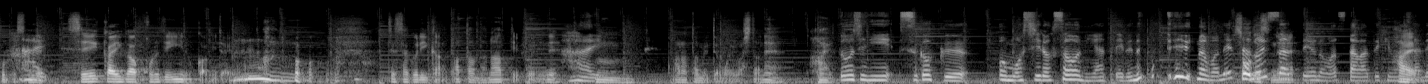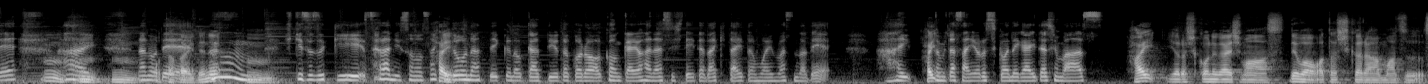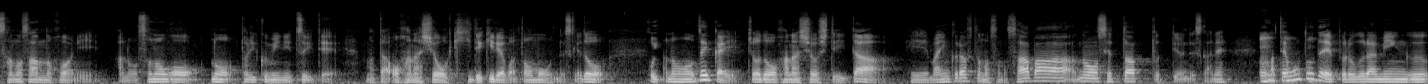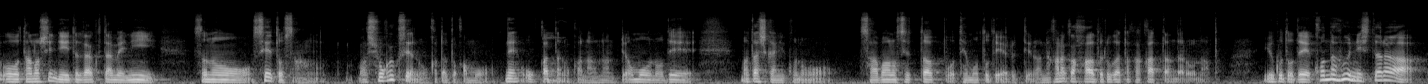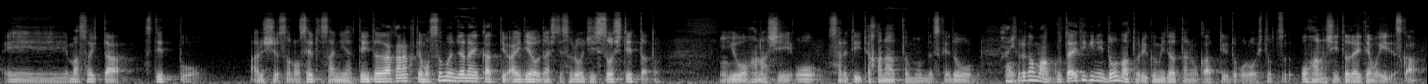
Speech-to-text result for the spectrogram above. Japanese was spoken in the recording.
そうですね、はい。正解がこれでいいのかみたいな、うん。手探り感あったんだなっていうふうにね、はい。うん、改めて思いましたね。はい。同時にすごく面白そうにやっているなっていうのもね、楽しさっていうのも伝わってきましたね。うんはいなのでね、うん。うん。引き続き、さらにそのはい。先どうなっていくのかっていうところを今回お話ししていただきたいと思いますので、はい。はい。富田さんよろしくお願いいたします。はい、よろしくお願いします。では私からまず佐野さんの方にあのその後の取り組みについてまたお話をお聞きできればと思うんですけど、はい。あの前回ちょうどお話をしていた、えーマインクラフトのそのサーバーのセットアップっていうんですかね、うん。まあ、手元でプログラミングを楽しんでいただくためにその生徒さん、まあ、小学生の方とかもね多かったのかななんて思うので、まあ、確かにこのサーバーのセットアップを手元でやるっていうのはなかなかハードルが高かったんだろうなということでこんな風にしたら、えーまあ、そういったステップをある種その生徒さんにやっていただかなくても済むんじゃないかっていうアイデアを出してそれを実装していったというお話をされていたかなと思うんですけど、はい。それがまあ具体的にどんな取り組みだったのかっていうところを一つお話しいただいてもいいですか？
